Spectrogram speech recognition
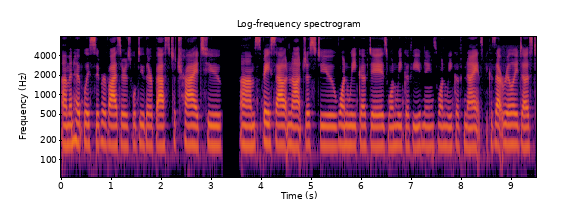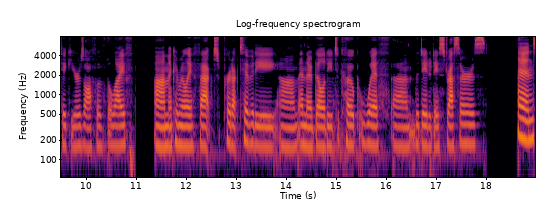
Um, and hopefully, supervisors will do their best to try to um, space out and not just do one week of days, one week of evenings, one week of nights, because that really does take years off of the life um, and can really affect productivity um, and their ability to cope with um, the day to day stressors. And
